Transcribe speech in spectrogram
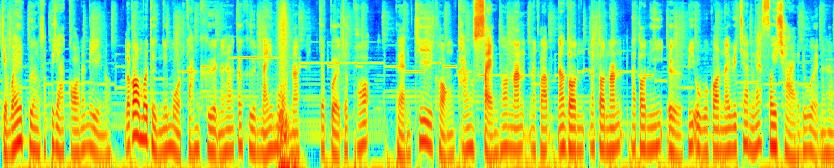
เก็บไว้ให้เปลืองทรัพยากรนั่นเองเนาะแล้วก็มาถึงในโหมดกลางคืนนะฮะก็คือไนท์โหมดนะจะเปิดเฉพาะแผนที่ของคลังแสงเท่านั้นนะครับณตอนณตอนนั้นณตอนนี้เออมีอุปกรณ์ Night Vision และไฟฉายด้วยนะฮะ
